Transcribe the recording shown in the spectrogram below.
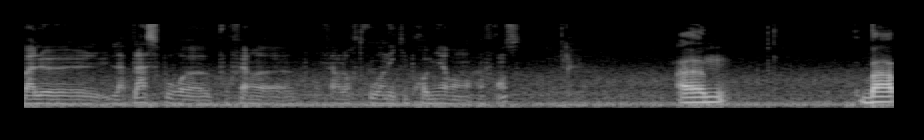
bah, la place pour, euh, faire, pour faire leur trou en équipe première en France? Euh, bah,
